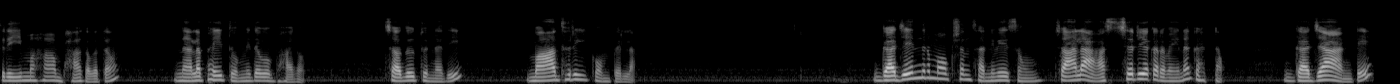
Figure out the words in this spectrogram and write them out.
శ్రీ మహాభాగవతం నలభై తొమ్మిదవ భాగం. చదువుతున్నది మాధురి కొంపెల్ల. గజేంద్ర మోక్షం సన్నివేశం చాలా ఆశ్చర్యకరమైన ఘట్టం. గజ అంటే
